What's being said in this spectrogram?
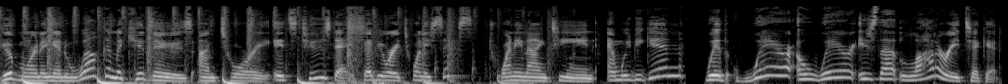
Good morning and welcome to Kid News. I'm Tori. It's Tuesday, February 26, 2019, and we begin with Where Oh Where is that lottery ticket?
